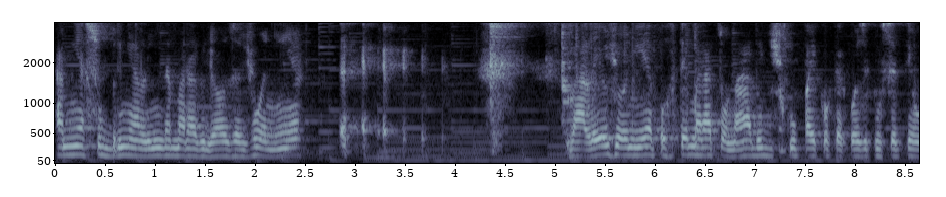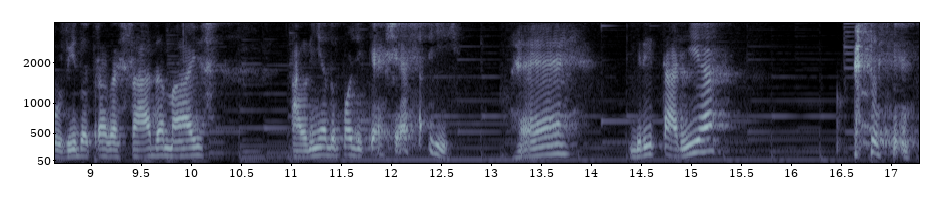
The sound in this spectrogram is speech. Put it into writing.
a minha sobrinha linda, maravilhosa, Joaninha. Valeu, Joaninha, por ter maratonado. Desculpa aí qualquer coisa que você tenha ouvido atravessada, mas a linha do podcast é essa aí. É gritaria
